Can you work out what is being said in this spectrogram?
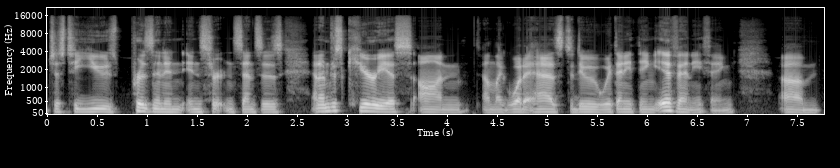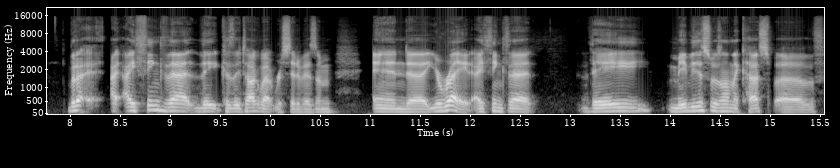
just to use prison in in certain senses. And I'm just curious on on like what it has to do with anything, if anything. Um, but I, I think that they because they talk about recidivism, and uh, you're right. I think that they maybe this was on the cusp of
